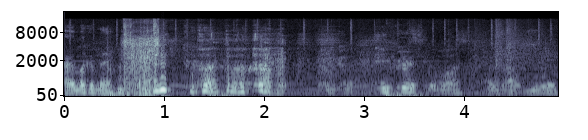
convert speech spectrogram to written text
Alright, look at me. hey Chris, it was. I got wood.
